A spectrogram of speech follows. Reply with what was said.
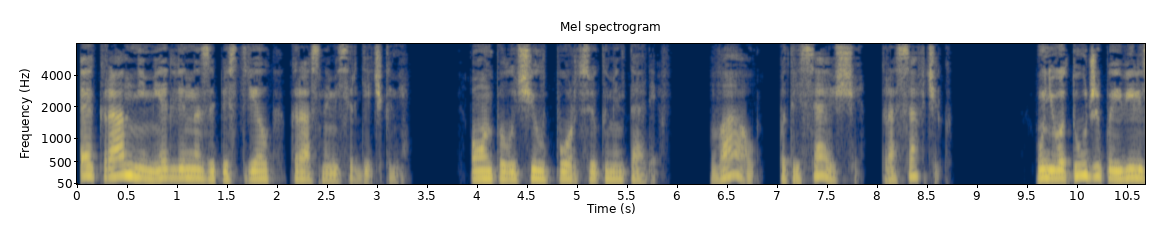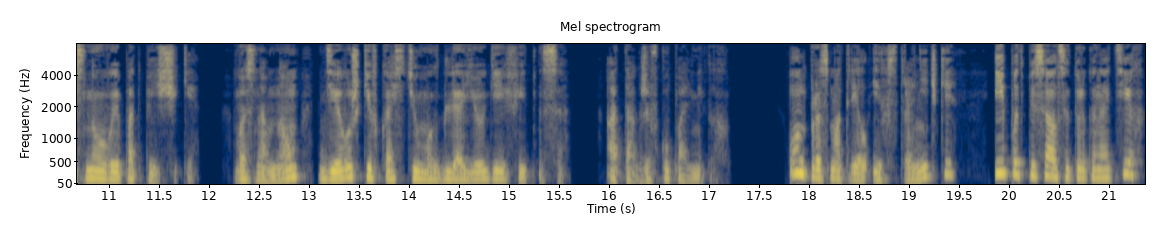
Экран немедленно запестрел красными сердечками. Он получил порцию комментариев. «Вау, потрясающе, красавчик!» У него тут же появились новые подписчики. В основном девушки в костюмах для йоги и фитнеса, а также в купальниках. Он просмотрел их странички и подписался только на тех,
